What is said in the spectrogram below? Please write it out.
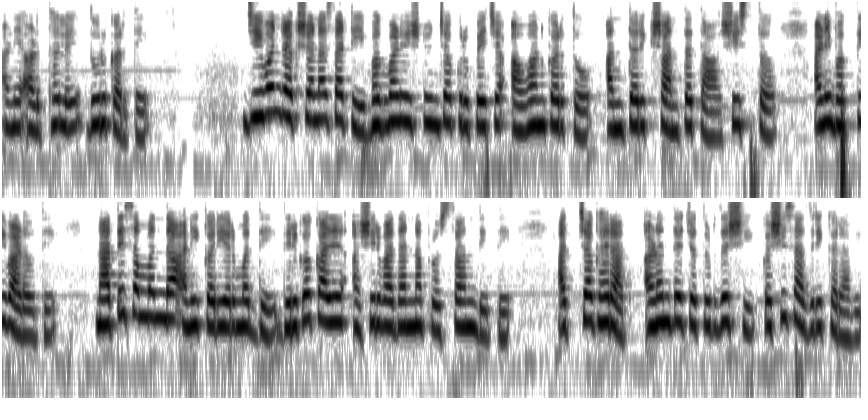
आणि अडथळे दूर करते. जीवन रक्षणासाठी भगवान विष्णूंच्या कृपेचे आवाहन करतो. आंतरिक शांतता शिस्त आणि भक्ती वाढवते. नातेसंबंध आणि करिअरमध्ये दीर्घकालीन आशीर्वादांना प्रोत्साहन देते. आजच्या घरात अनंत चतुर्दशी कशी साजरी करावी?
